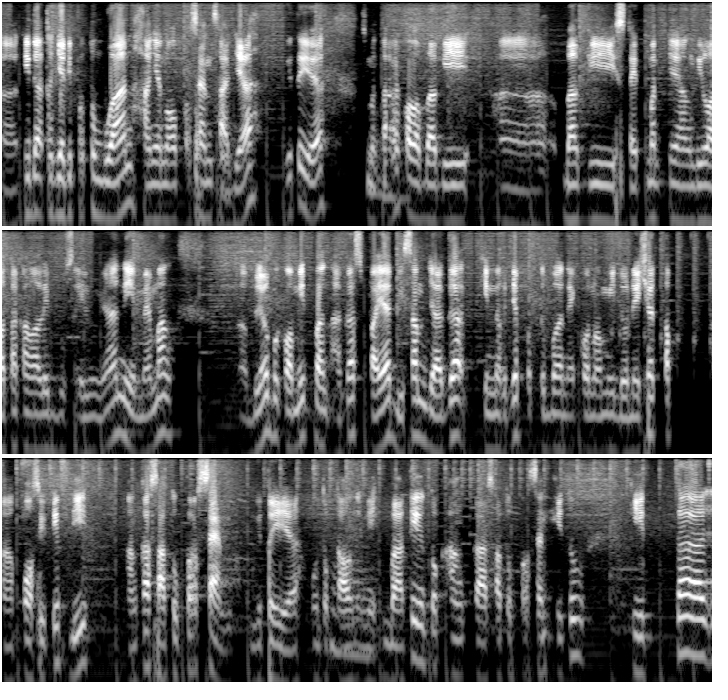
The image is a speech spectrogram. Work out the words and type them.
uh, tidak terjadi pertumbuhan hanya 0% saja gitu ya. Sementara kalau bagi uh, bagi statement yang dilontarkan oleh Bu Sri Mulyani memang uh, beliau berkomitmen agar supaya bisa menjaga kinerja pertumbuhan ekonomi Indonesia tetap uh, positif di angka satu persen gitu ya untuk hmm. tahun ini. Berarti untuk angka satu persen itu kita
